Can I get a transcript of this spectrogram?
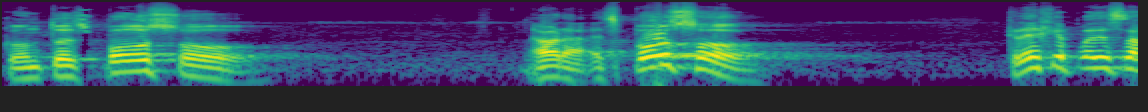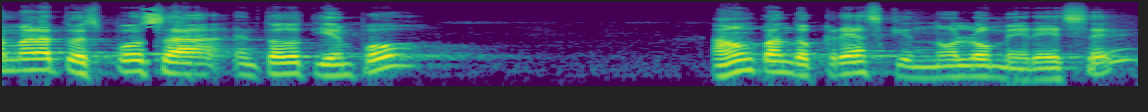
con tu esposo. Ahora, esposo, ¿crees que puedes amar a tu esposa en todo tiempo? Aun cuando creas que no lo merece.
